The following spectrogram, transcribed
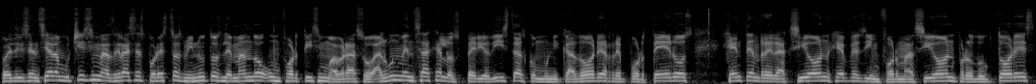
pues licenciada, muchísimas gracias por estos minutos. Le mando un fortísimo abrazo. ¿Algún mensaje a los periodistas, comunicadores, reporteros, gente en redacción, jefes de información, productores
